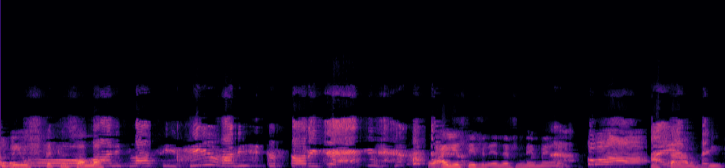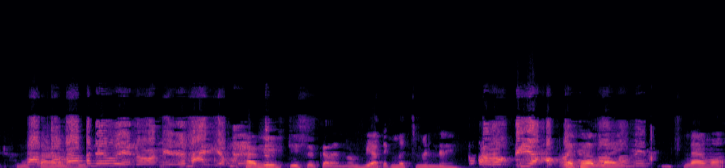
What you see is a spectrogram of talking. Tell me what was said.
ربي يوفقك إن شاء الله. راني تلاصيتي وراني شفت الستوري تاعك. وعيطتي في الأنا في النمارة نتاع ربي ما نتاع ربي. طلقنا والو راني غير نعيط حبيبتي شكرا. ربي يعطيك ما تمنى. ربي يحفظك. ميرسي. سلامة.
